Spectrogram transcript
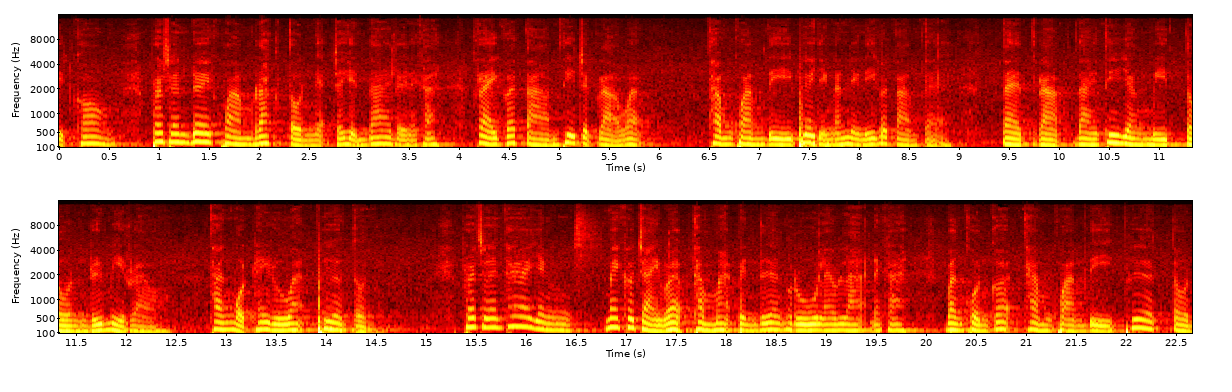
ติดข้อง เพราะฉะนั้นด้วยความรักตนเนี่ยจะเห็นได้เลยนะคะ ใครก็ตามที่จะกล่าวว่าทำความดีเพื่ออย่างนั้นอย่างนี้ก็ตามแต่ แต่ตราบใดที่ยังมีตนหรือมีเรา ทั้งหมดให้รู้ว่าเพื่อตน เพราะฉะนั้นถ้ายังไม่เข้าใจว่าธรรมะเป็นเรื่องรู้แล้วละนะคะ บางคนก็ทำความดีเพื่อตน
